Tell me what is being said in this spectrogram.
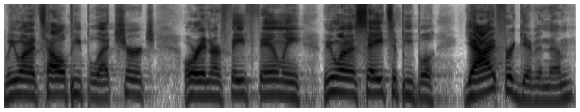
We want to tell people at church or in our faith family, we want to say to people, Yeah, I've forgiven them.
